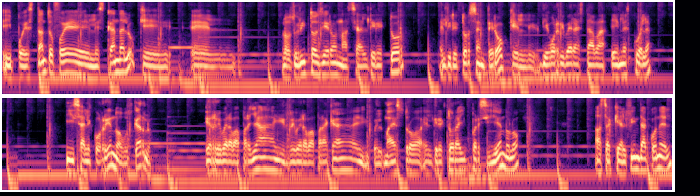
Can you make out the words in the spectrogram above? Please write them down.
Y pues tanto fue el escándalo que los gritos dieron hacia el director. El director se enteró que el Diego Rivera estaba en la escuela y sale corriendo a buscarlo. Y Rivera va para allá y Rivera va para acá y el maestro, el director ahí persiguiéndolo hasta que al fin da con él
